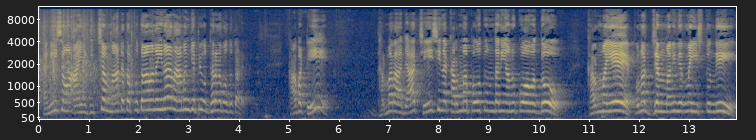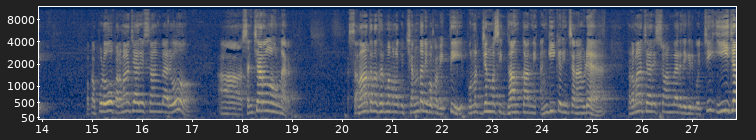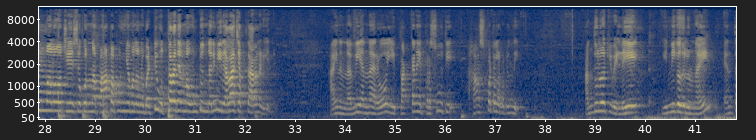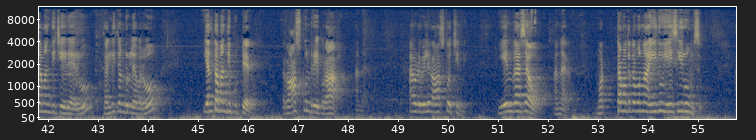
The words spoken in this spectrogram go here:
కనీసం ఆయనకి ఇచ్చే మాట తప్పుతామనైనా నామని చెప్పి ఉద్ధరణ పొందుతాడు. కాబట్టి ధర్మరాజా చేసిన కర్మ పోతుందని అనుకోవద్దు. కర్మయే పునర్జన్మని నిర్ణయిస్తుంది. ఒకప్పుడు పరమాచార్య స్వామి వారు ఆ సంచారంలో ఉన్నారు. సనాతన ధర్మమునకు చెందని ఒక వ్యక్తి పునర్జన్మ సిద్ధాంతాన్ని అంగీకరించిన ఆవిడ పరమాచార్య స్వామి వారి దగ్గరికి వచ్చి ఈ జన్మలో చేసుకున్న పాపపుణ్యములను బట్టి ఉత్తర జన్మ ఉంటుందని మీరు ఎలా చెప్తారని అడిగింది. ఆయన నవ్వి అన్నారు ఈ పక్కనే ప్రసూతి హాస్పిటల్ ఒకటి ఉంది. అందులోకి వెళ్ళి ఎన్ని గదులున్నాయి? ఎంతమంది చేరారు? తల్లిదండ్రులు ఎవరు? ఎంతమంది పుట్టారు? రాసుకుని రేపు రా అన్నారు. ఆవిడ వెళ్ళి రాసుకొచ్చింది. ఏం రాశావు? అన్నారు. మొట్టమొదట ఉన్న ఐదు ఏసీ రూమ్స్.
